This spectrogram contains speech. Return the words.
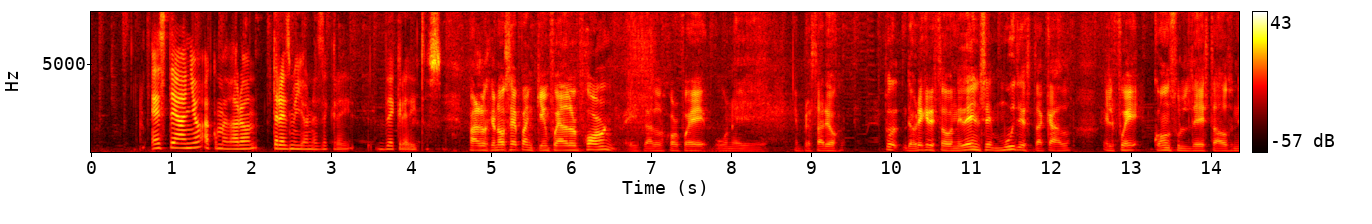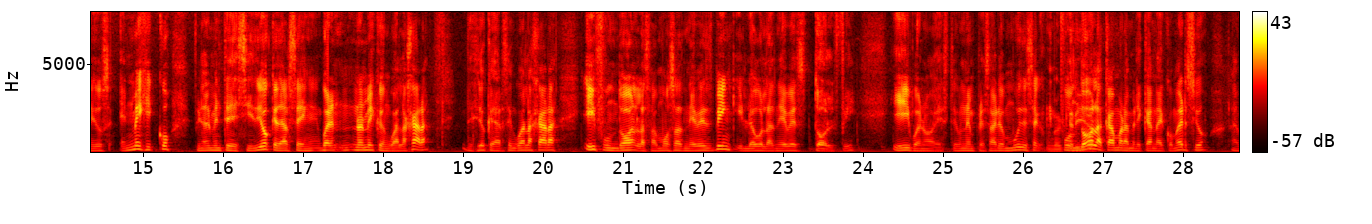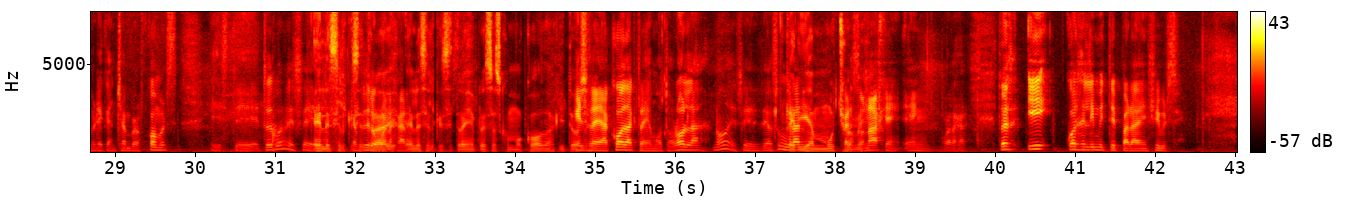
Este año acomodaron tres millones de, crédi- de créditos. Para los que no sepan quién fue Adolf Horn, Adolf Horn fue un eh, empresario pues, de origen estadounidense muy destacado. Él fue cónsul de Estados Unidos en México. Finalmente decidió quedarse en, bueno, no en México, en Guadalajara. Decidió quedarse en Guadalajara y fundó las famosas nieves Bing y luego las nieves Dolphy. Y bueno, este, un empresario muy destacado. Muy Fundó querido. la Cámara Americana de Comercio, la American Chamber of Commerce. Este, entonces, bueno, es, eh, Él es el que se trae, él es el que se trae empresas como Kodak y todo Él eso. trae a Kodak, trae a Motorola, ¿no? Es, es- es un Quería gran mucho personaje en Guadalajara. Entonces, ¿y cuál es el límite para inscribirse?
